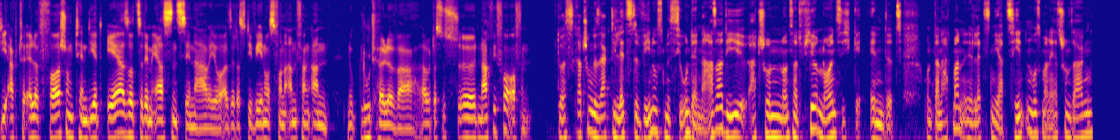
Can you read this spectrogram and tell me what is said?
die aktuelle Forschung tendiert eher so zu dem ersten Szenario, also dass die Venus von Anfang an eine Gluthölle war. Aber das ist äh, nach wie vor offen. Du hast gerade schon gesagt, die letzte Venus-Mission der NASA, die hat schon 1994 geendet. Und dann hat man in den letzten Jahrzehnten, muss man jetzt schon sagen,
